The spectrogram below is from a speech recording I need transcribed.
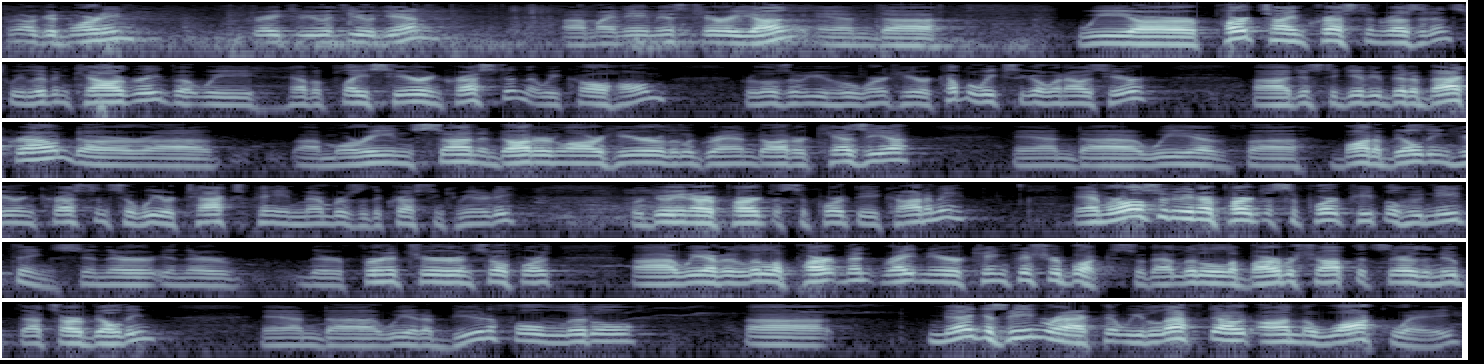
Well, good morning. Great to be with you again. Uh, my name is Terry Young, and uh, we are part-time Creston residents. We live in Calgary, but we have a place here in Creston that we call home. For those of you who weren't here a couple weeks ago when I was here, uh, just to give you a bit of background, our uh, uh, Maureen's son and daughter-in-law are here, little granddaughter Kezia, and uh, we have bought a building here in Creston, so we are tax-paying members of the Creston community. We're doing our part to support the economy. And we're also doing our part to support people who need things in their, in their, their furniture and so forth. Uh, we have a little apartment right near Kingfisher Books. So that little barber shop that's there, the new, that's our building. And, uh, we had a beautiful little, uh, magazine rack that we left out on the walkway.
